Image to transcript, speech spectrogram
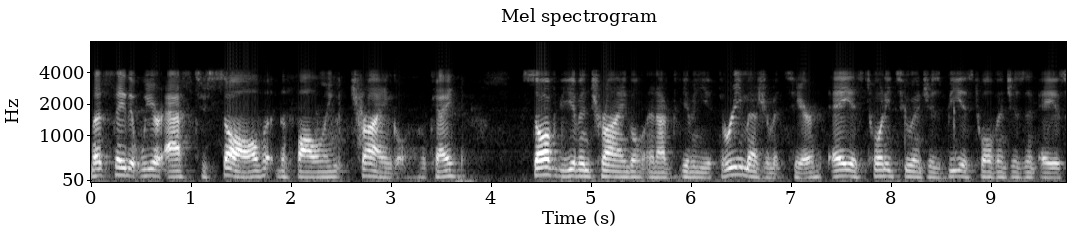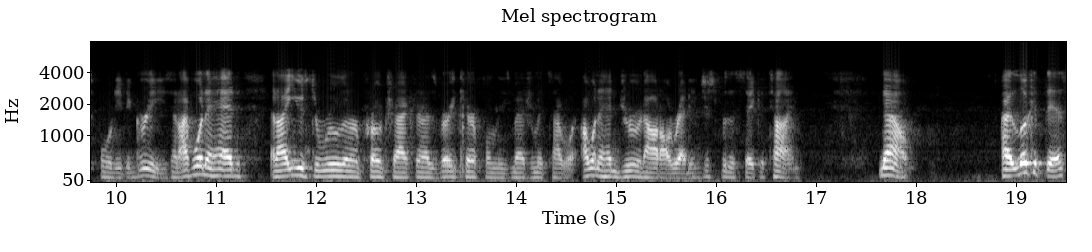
Let's say that we are asked to solve the following triangle, okay? Solve the given triangle, and I've given you three measurements here. A is 22 inches, B is 12 inches, and A is 40 degrees. And I've went ahead and I used a ruler and a protractor, and I was very careful in these measurements. I went ahead and drew it out already, just for the sake of time. Now, I look at this,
